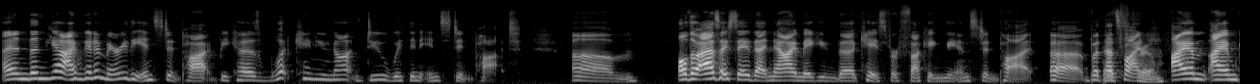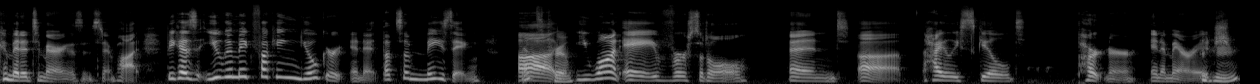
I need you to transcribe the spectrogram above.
And then yeah, I'm going to marry the instant pot because what can you not do with an instant pot? Um Although, as I say that now, I'm making the case for fucking the instant pot. Uh, but That's that's, fine. true. I am I am committed to marrying this instant pot because you can make fucking yogurt in it. That's amazing. That's uh, true. You want a versatile and uh, highly skilled partner in a marriage. Mhm.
